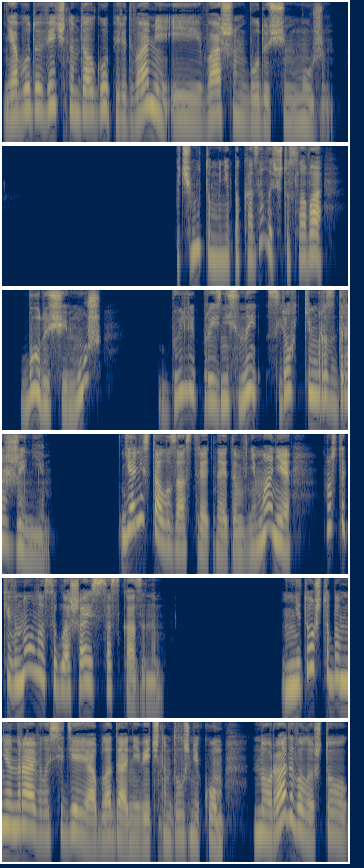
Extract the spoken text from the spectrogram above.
я буду в вечном долгу перед вами и вашим будущим мужем. Почему-то мне показалось, что слова «будущий муж» были произнесены с легким раздражением. Я не стала заострять на этом внимание, просто кивнула, соглашаясь со сказанным. Не то чтобы мне нравилась идея обладания вечным должником, но радовало, что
